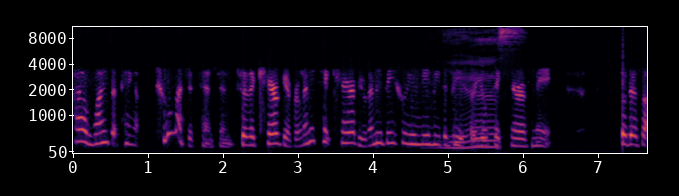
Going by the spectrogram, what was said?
child winds up paying too much attention to the caregiver. Let me take care of you. Let me be who you need me to be so you'll take care of me. So there's an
